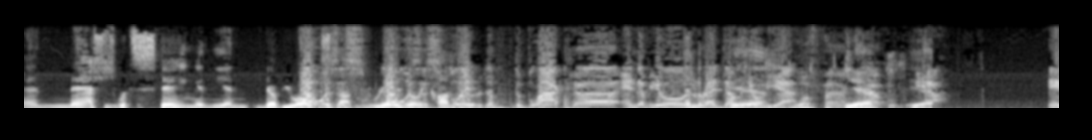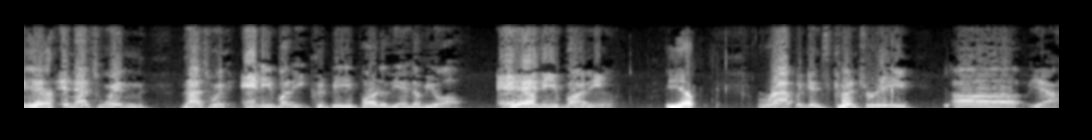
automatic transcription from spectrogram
and Nash is with Sting and the NWO. That was got a, really, that was really a split. The, the black uh, NWO, And the the- red WO, yeah. yeah, Wolfpack. Yeah, yeah, yeah. And, Yeah. that- and that's when that's when anybody could be part of the NWO. Yeah. Anybody. Yep. Rap against country. Uh, yeah.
